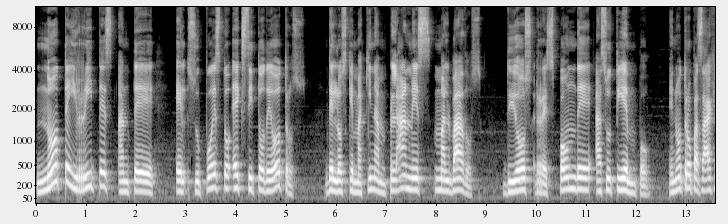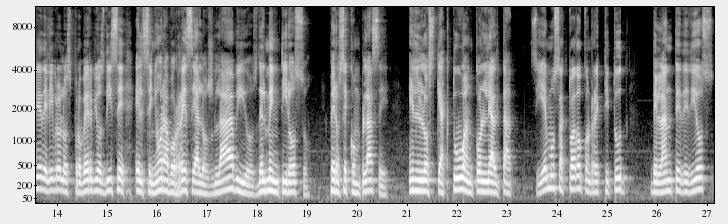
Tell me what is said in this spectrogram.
No te irrites ante el supuesto éxito de otros, de los que maquinan planes malvados. Dios responde a su tiempo. En otro pasaje del libro los Proverbios dice, el Señor aborrece a los labios del mentiroso, pero se complace en los que actúan con lealtad. Si hemos actuado con rectitud delante de Dios,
